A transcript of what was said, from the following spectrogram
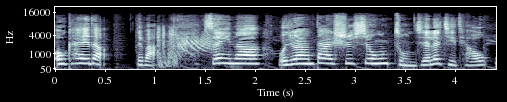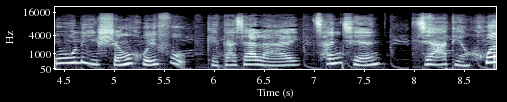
，OK 的。对吧？所以呢，我就让大师兄总结了几条乌力神回复，给大家来餐前加点荤。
